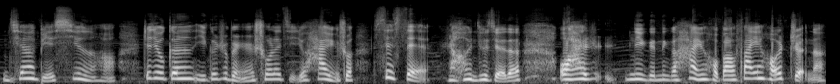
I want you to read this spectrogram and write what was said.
你千万别信哈，这就跟一个日本人说了几句汉语，说“谢谢”，然后你就觉得哇。那个那个汉语好棒，发音好准呢，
